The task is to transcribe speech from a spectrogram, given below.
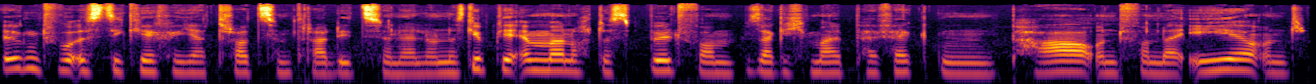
Irgendwo ist die Kirche ja trotzdem traditionell und es gibt ja immer noch das Bild vom, sag ich mal, perfekten Paar und von der Ehe und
